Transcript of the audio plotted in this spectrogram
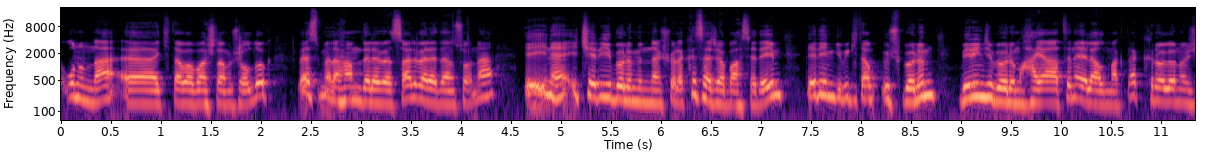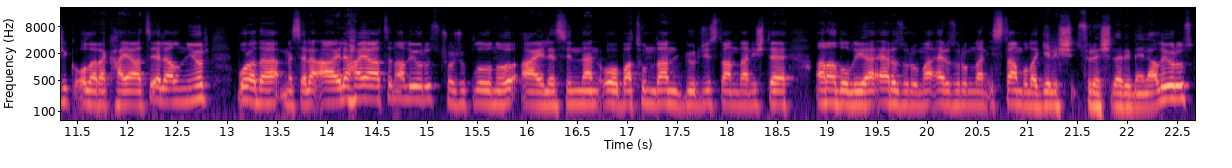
Onunla kitaba başlamış olduk. Besmele, Hamdele ve Salvele'den sonra e, yine içeriği bölümünden şöyle kısaca bahsedeyim. Dediğim gibi kitap 3 bölüm. Birinci bölüm hayatını ele almakta. Kronolojik olarak hayatı ele alınıyor. Burada mesela aile hayatını alıyoruz. Çocukluğunu, ailesinden, o Batum'dan, Gürcistan'dan işte Anadolu'ya, Erzurum'a, Erzurum'dan İstanbul'a geliş süreçlerini ele alıyoruz.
